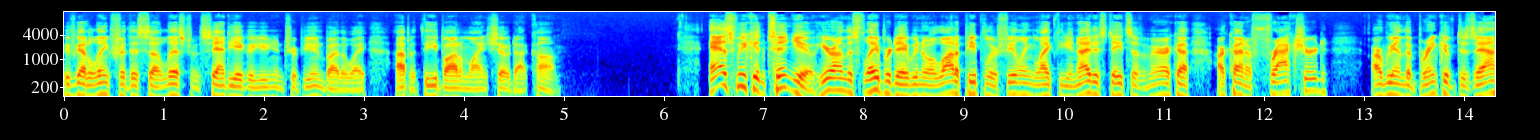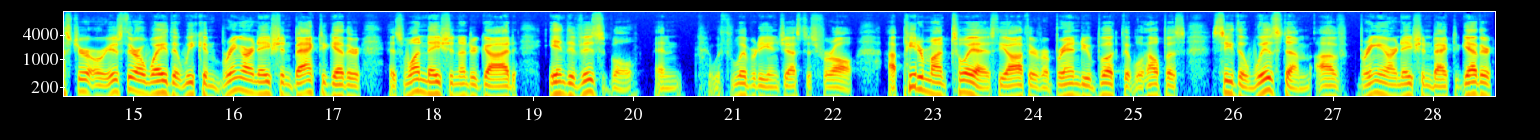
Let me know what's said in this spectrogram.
We've got a link for this uh, list from the San Diego Union Tribune, by the way, up at thebottomlineshow.com. As we continue here on this Labor Day, we know a lot of people are feeling like the United States of America are kind of fractured. Are we on the brink of disaster, or is there a way that we can bring our nation back together as one nation under God, indivisible, and with liberty and justice for all. Uh, Peter Montoya is the author of a brand new book that will help us see the wisdom of bringing our nation back together.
